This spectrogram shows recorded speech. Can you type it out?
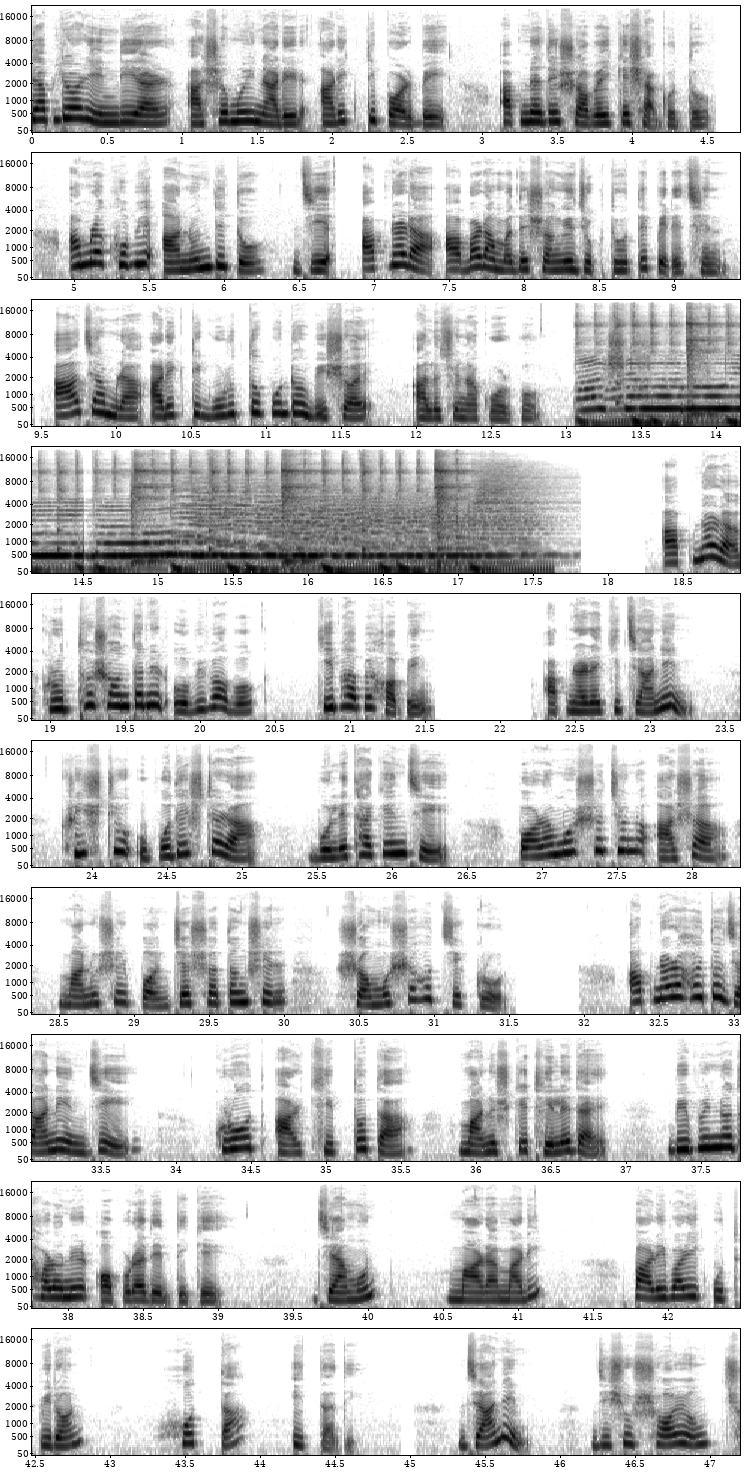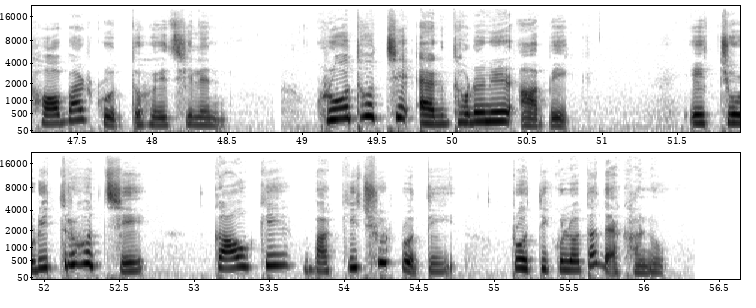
বিডাব্লিউআর ইন্ডিয়ার আসাময়ী নারীর আরেকটি পর্বে আপনাদের সবাইকে স্বাগত। আমরা খুবই আনন্দিত যে আপনারা আবার আমাদের সঙ্গে যুক্ত হতে পেরেছেন। আজ আমরা আরেকটি গুরুত্বপূর্ণ বিষয় আলোচনা করব। আপনারা ক্রুদ্ধ সন্তানের অভিভাবক কীভাবে হবেন? আপনারা কি জানেন? খ্রিস্টীয় উপদেষ্টারা বলে থাকেন যে, পরামর্শের জন্য আসা মানুষের পঞ্চাশ শতাংশের সমস্যা হচ্ছে ক্রোধ। আপনারা হয়তো জানেন যে ক্রোধ আর ক্ষিপ্ততা মানুষকে ঠেলে দেয় বিভিন্ন ধরনের অপরাধের দিকে, যেমন মারামারি, পারিবারিক উৎপীড়ন, হত্যা ইত্যাদি। জানেন যিশু স্বয়ং ছবার ক্রুদ্ধ হয়েছিলেন। ক্রোধ হচ্ছে এক ধরনের আবেগ। এর চরিত্র হচ্ছে কাউকে বা কিছুর প্রতি প্রতিকূলতা দেখানো।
